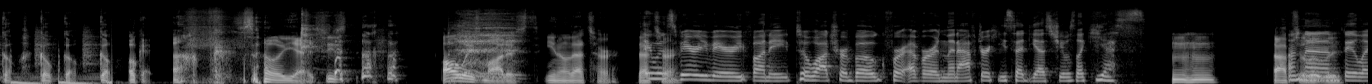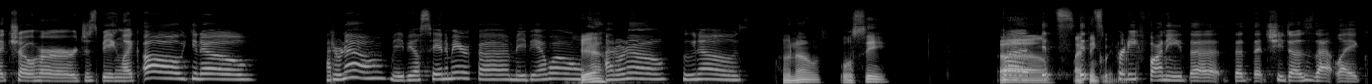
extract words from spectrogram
go, go, go, go. Okay. Um, so yeah, she's always modest. You know, that's her. That's it was her. very very funny to watch her vogue forever, and then after he said yes, she was like, "Yes." mm-hmm. Absolutely. And then they like show her just being like, "Oh, you know, I don't know. Maybe I'll stay in America. Maybe I won't. Yeah. I don't know. Who knows?" Who knows? We'll see. But Um, it's I it's think we know. pretty funny that that that she does that like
